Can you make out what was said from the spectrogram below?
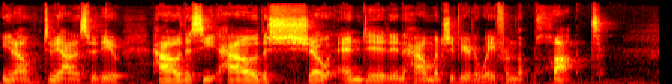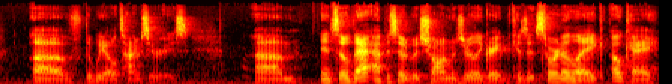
you know, to be honest with you, how the, se- how the show ended and how much it veered away from the plot of the Wheel of Time series. Um, and so that episode with Sean was really great because it's sort of like, okay,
